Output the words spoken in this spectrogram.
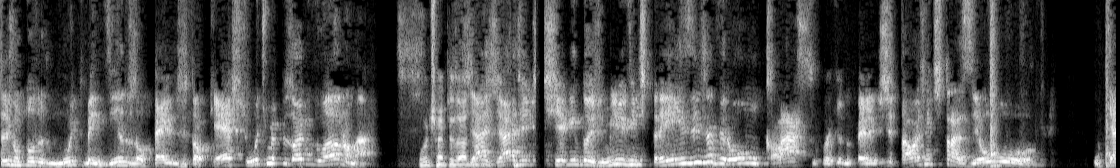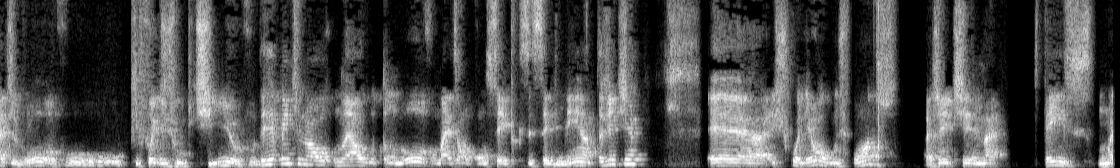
Sejam todos muito bem-vindos ao Pele Digitalcast, o último episódio do ano, Omar. Último episódio. Já já a gente chega em 2023 e já virou um clássico aqui do Pele Digital a gente trazer o, o que há de novo, o que foi disruptivo. De repente não é, não é algo tão novo, mas é um conceito que se segmenta. A gente é, escolheu alguns pontos, a gente né, fez uma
